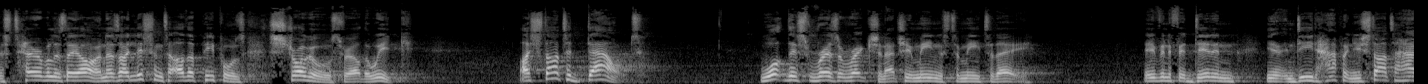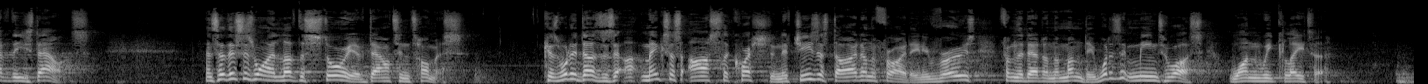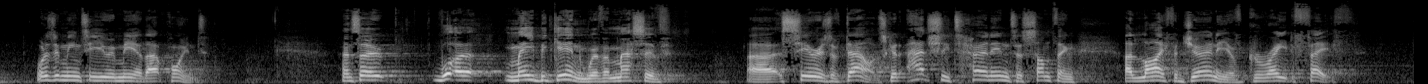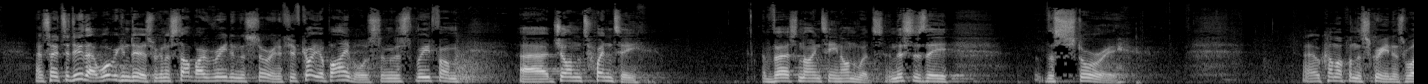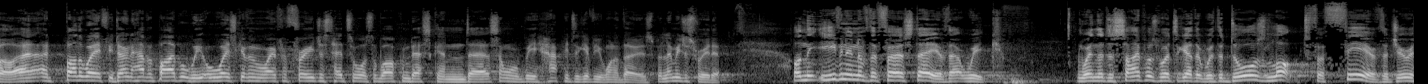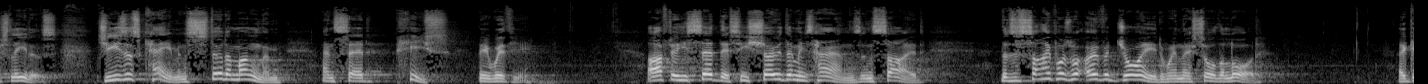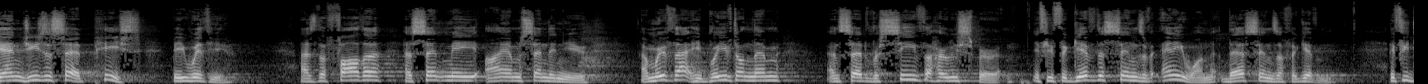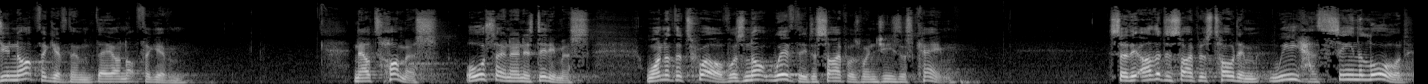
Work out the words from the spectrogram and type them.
as terrible as they are, and as I listen to other people's struggles throughout the week, I start to doubt what this resurrection actually means to me today. Even if it did in, you know, indeed happen, you start to have these doubts. And so, this is why I love the story of Doubting Thomas. Because what it does is it uh, makes us ask the question if Jesus died on the Friday and he rose from the dead on the Monday, what does it mean to us one week later? What does it mean to you and me at that point? And so, what uh, may begin with a massive uh, series of doubts could actually turn into something, a life, a journey of great faith. And so, to do that, what we can do is we're going to start by reading the story. And if you've got your Bibles, I'm going to read from uh, John 20 verse 19 onwards. And this is the, the story. And it'll come up on the screen as well. Uh, and by the way, if you don't have a Bible, we always give them away for free. Just head towards the welcome desk and uh, someone will be happy to give you one of those. But let me just read it. On the evening of the first day of that week, when the disciples were together with the doors locked for fear of the Jewish leaders, Jesus came and stood among them and said, Peace be with you. After he said this, he showed them his hands and side. The disciples were overjoyed when they saw the Lord. Again, Jesus said, Peace be with you. As the Father has sent me, I am sending you. And with that, he breathed on them and said, Receive the Holy Spirit. If you forgive the sins of anyone, their sins are forgiven. If you do not forgive them, they are not forgiven. Now, Thomas, also known as Didymus, one of the twelve, was not with the disciples when Jesus came. So the other disciples told him, We have seen the Lord.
